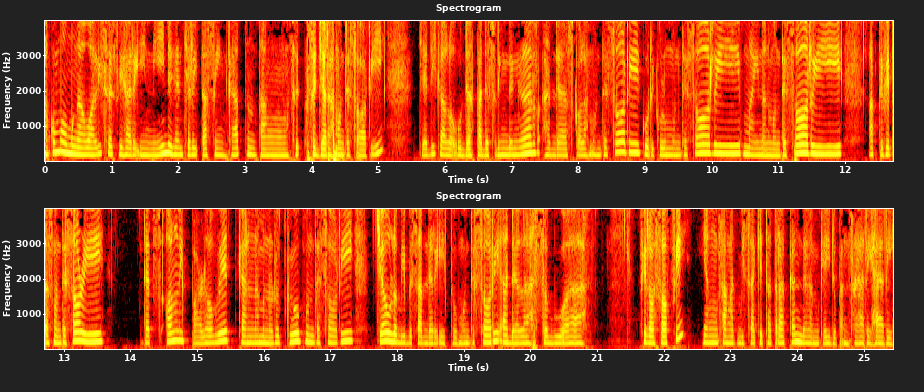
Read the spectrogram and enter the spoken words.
Aku mau mengawali sesi hari ini dengan cerita singkat tentang sejarah Montessori jadi kalau udah pada sering dengar ada sekolah Montessori, kurikulum Montessori, mainan Montessori, aktivitas Montessori, that's only part of it karena menurutku Montessori jauh lebih besar dari itu. Montessori adalah sebuah filosofi yang sangat bisa kita terapkan dalam kehidupan sehari-hari.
